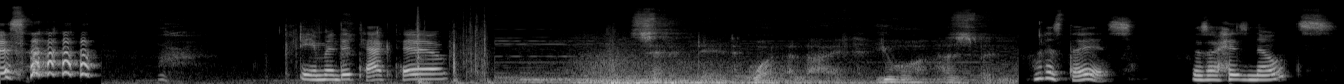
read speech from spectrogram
They keep doing this. Demon detective. Seven dead, one alive. Your husband. What is this? Those are his notes.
